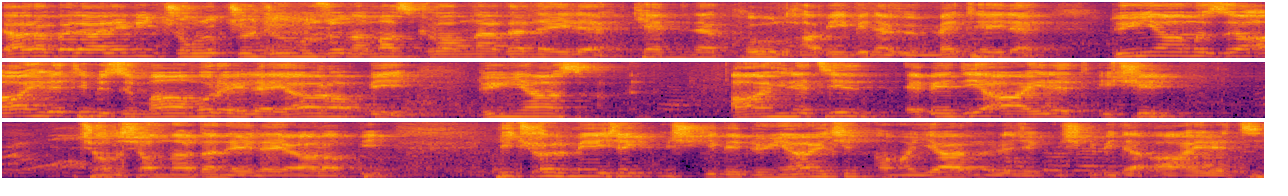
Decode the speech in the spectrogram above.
Ya Rabbel Alemin çoluk çocuğumuzu namaz kılanlardan eyle. Kendine kul, Habibine ümmet eyle. Dünyamızı, ahiretimizi mamur eyle ya Rabbi. Dünya, ahiretin, ebedi ahiret için çalışanlardan eyle ya Rabbi. Hiç ölmeyecekmiş gibi dünya için ama yarın ölecekmiş gibi de ahiret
